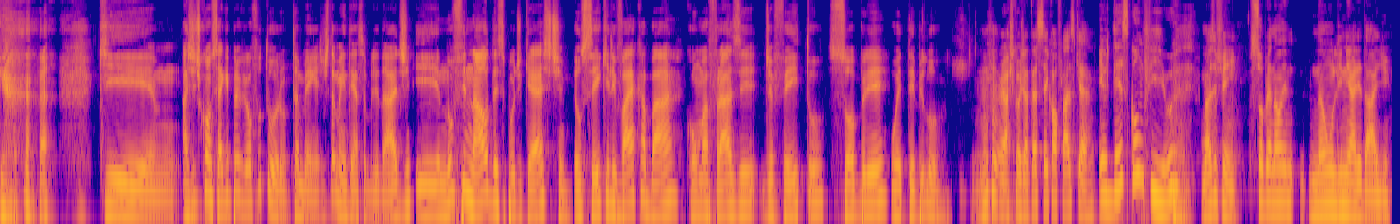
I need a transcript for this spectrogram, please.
que hum, a gente consegue prever o futuro também. A gente também tem essa habilidade. E no final desse podcast, eu sei que ele vai acabar com uma frase de efeito sobre o ET Bilu. Eu acho que eu já até sei qual frase que é. Eu desconfio. Mas enfim, sobre a não, não linearidade.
